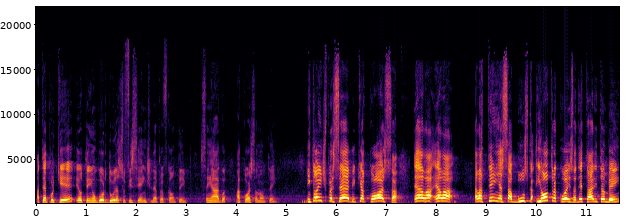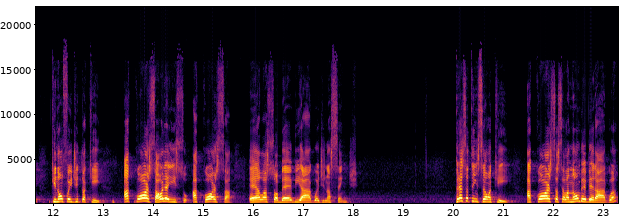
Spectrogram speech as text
Até porque eu tenho gordura suficiente né, para ficar um tempo sem água. A corça não tem. Então a gente percebe que a corça, ela, ela, ela tem essa busca. E outra coisa, detalhe também, que não foi dito aqui. A corça, olha isso, a corça, ela só bebe água de nascente. Presta atenção aqui. A corça, se ela não beber água,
